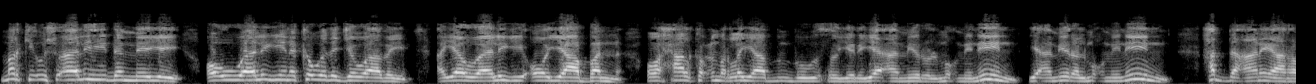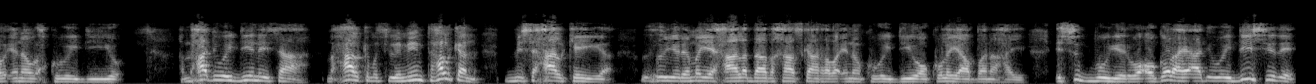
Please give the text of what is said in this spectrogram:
Markii uu su'aalihii dhammeeyey oo uu waaligiina ka wada jawaabay ayaa waaligii oo yaaban oo xaalka cumar la yaaban buu wuxuu yidhi yaa amiiru almu'miniin ya amiira almu'miniin hadda anigaa raba inaan wax ku weydiiyo. Maxaad i weydiinaysaa? Ma xaalka muslimiinta halkan? Mise xaalkayga wuxuu yidhi maya xaaladaada khaaskaan rabaa inaan ku weydiiyo waa kula yaabanahay? Isug buu yidhi waa ogolahay aad i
